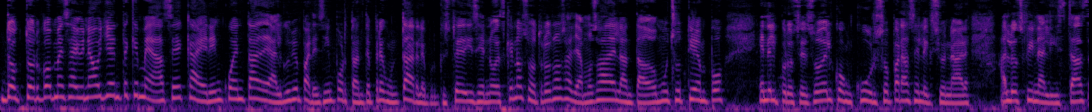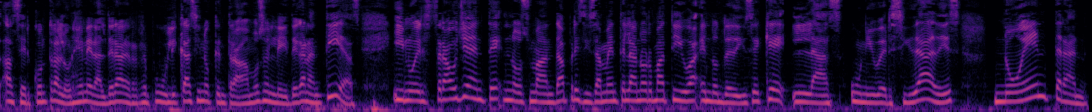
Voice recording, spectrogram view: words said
Doctor Gómez, hay una oyente que me hace caer en cuenta de algo y me parece importante preguntarle, porque usted dice, no es que nosotros nos hayamos adelantado mucho tiempo en el proceso del concurso para seleccionar a los finalistas a ser Contralor General de la República, sino que entrábamos en ley de garantías. Y nuestra oyente nos manda precisamente la normativa en donde dice que las universidades no entran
